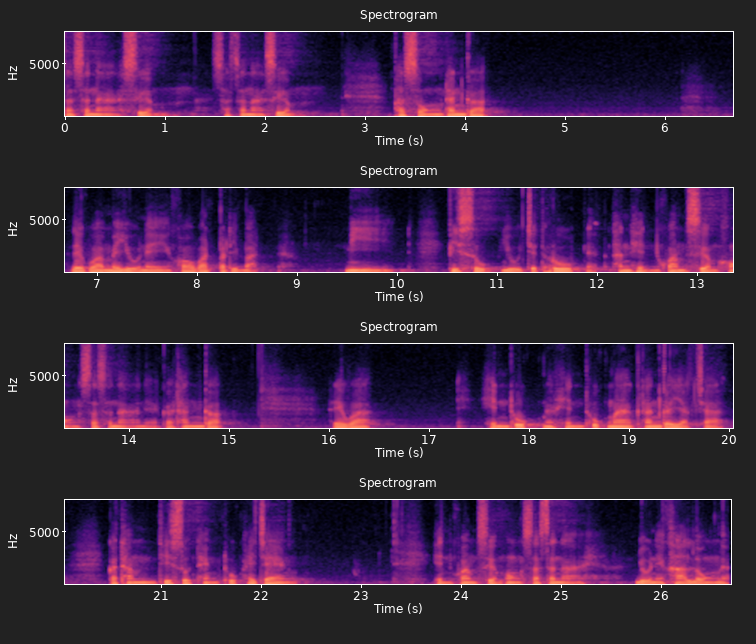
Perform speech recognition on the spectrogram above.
ศาสนาเสื่อม ศาสนาเสื่อม พระสงฆ์ท่านก็ เรียกว่าไม่อยู่ในข้อวัดปฏิบัติ มี พิสุอยู่เจ็ดรูปเนี่ยท่านเห็นความเสื่อมของศาสนาเนี่ยก็ท่านก็เรียกว่าเห็นทุกนะเห็นทุกมากท่านก็อยากจะกระทำที่สุดแห่งทุกให้แจ้ง เห็นความเสื่อมของศาสนาอยู่ในขาลงและ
